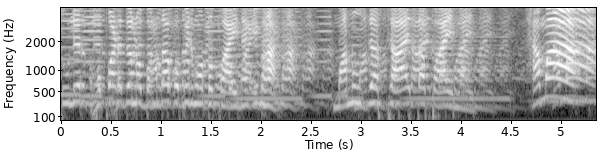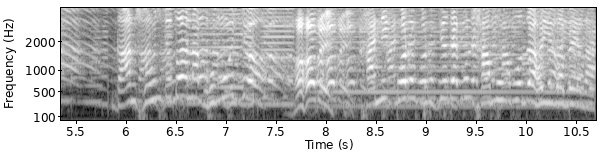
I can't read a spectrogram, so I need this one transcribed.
চুলের খোপারে যেন বাঁধাকপির মতো পায় নাকি ভাই? মানুষ যা চায় তা পায় নাই। হ্যাঁ গান শুনছো তো না ঘুমুচ্ছ? খানিক পরে বুঝে দেখুন শামুক বোঝা হয়ে যাবে না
